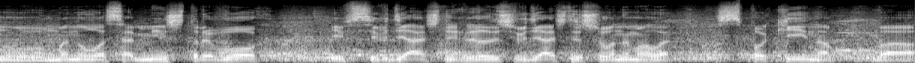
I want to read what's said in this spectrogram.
ну минулося між тривог. І всі вдячні, глядачі вдячні, що вони могли спокійно е,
